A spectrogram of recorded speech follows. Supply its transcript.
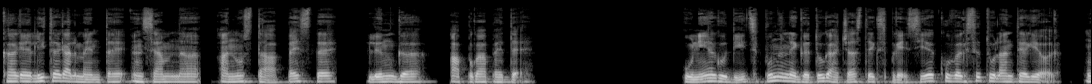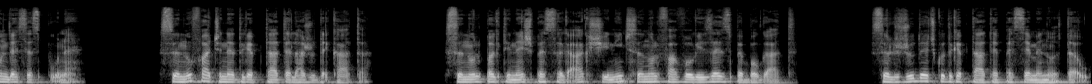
care literalmente înseamnă a nu sta peste, lângă, aproape de. Unii erudiți pun în legătură această expresie cu versetul anterior, unde se spune Să nu faci nedreptate la judecată, să nu-l părtinești pe sărac și nici să nu-l favorizezi pe bogat, să-l judeci cu dreptate pe semenul tău.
